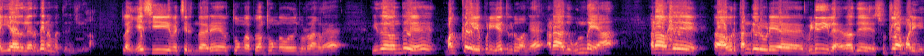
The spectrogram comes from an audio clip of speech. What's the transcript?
ஐயா அதுல இருந்தே நம்ம தெரிஞ்சுக்கலாம். இல்லை ஏசி வச்சிருந்தாரு தூங்க அப்பதான் தூங்க வரும்னு சொல்றாங்களே. இதை வந்து மக்கள் எப்படி ஏற்றுக்கிடுவாங்க ஆனால் அது உண்மையா? ஆனால் வந்து அவர் தங்களுடைய விடுதியில் அதாவது சுற்றுலா மாளிகை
